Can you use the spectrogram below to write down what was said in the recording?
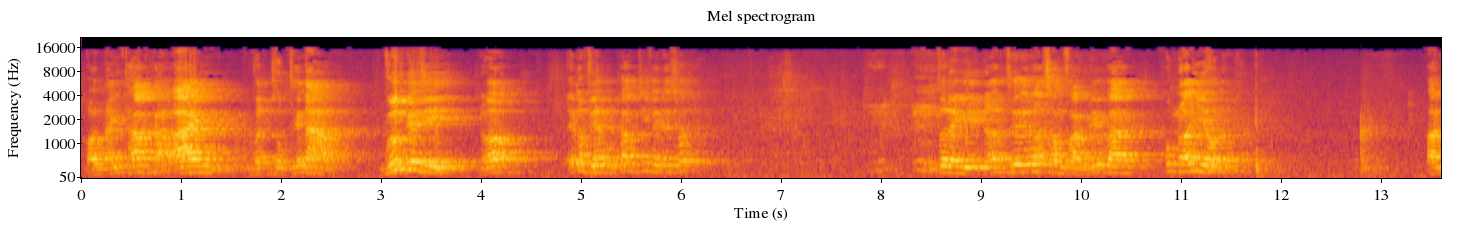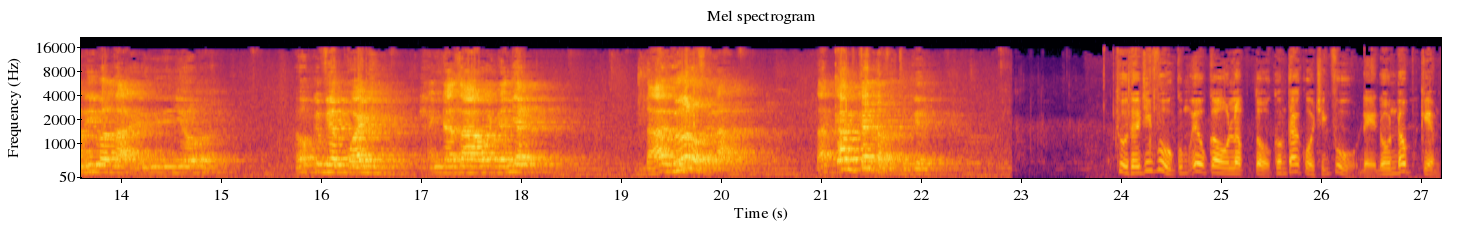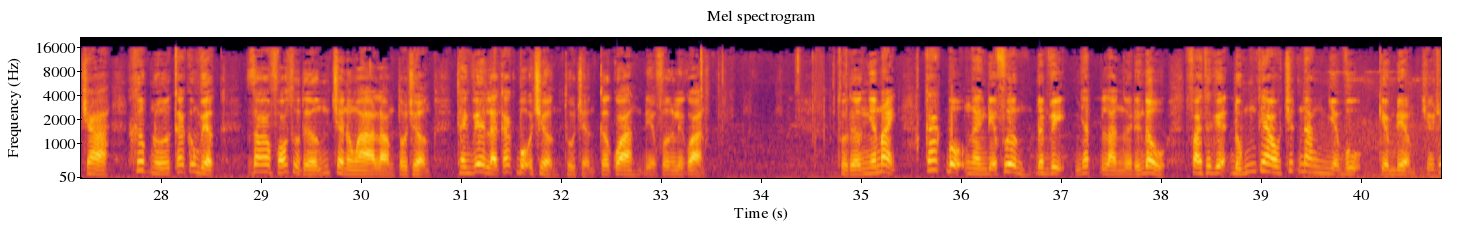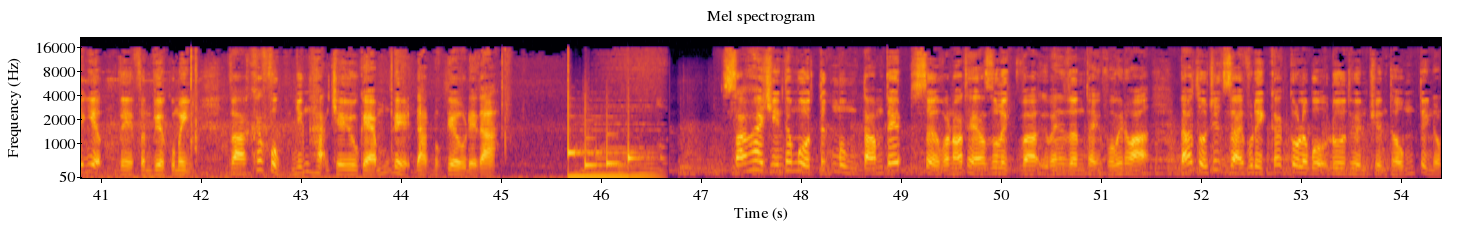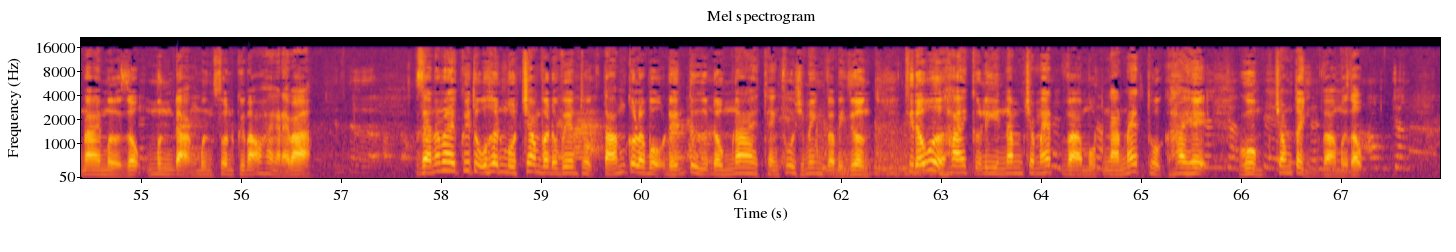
Còn đánh tham khảo ai vận dụng thế nào vướng cái gì đúng không? Đấy là việc của các đồng chí phải đề xuất. Tôi đề nghị nó dưới nó sòng phẳng đấy và không nói nhiều. Nữa bàn đi bàn lại nhiều. Nữa không cái việc của anh anh đã giao anh đã nhận đã hứa là phải làm đã cam kết là phải thực hiện. Thủ tướng Chính phủ cũng yêu cầu lập tổ công tác của Chính phủ để đôn đốc kiểm tra, khớp nối các công việc, giao Phó Thủ tướng Trần Hồng Hà làm tổ trưởng, thành viên là các bộ trưởng, thủ trưởng cơ quan, địa phương liên quan. Thủ tướng nhấn mạnh các bộ ngành địa phương, đơn vị, nhất là người đứng đầu phải thực hiện đúng theo chức năng, nhiệm vụ, kiểm điểm, chịu trách nhiệm về phần việc của mình và khắc phục những hạn chế yếu kém để đạt mục tiêu đề ra. Sáng 29 tháng 1 tức mùng 8 Tết, Sở Văn hóa Thể thao Du lịch và Ủy ban nhân dân thành phố Biên Hòa đã tổ chức giải vô địch các câu lạc bộ đua thuyền truyền thống tỉnh Đồng Nai mở rộng mừng Đảng mừng Xuân Quý Mão 2023. Giải năm nay quy tụ hơn 100 vận động viên thuộc 8 câu lạc bộ đến từ Đồng Nai, Thành phố Hồ Chí Minh và Bình Dương, thi đấu ở hai cự ly 500m và 1000m thuộc hai hệ gồm trong tỉnh và mở rộng.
